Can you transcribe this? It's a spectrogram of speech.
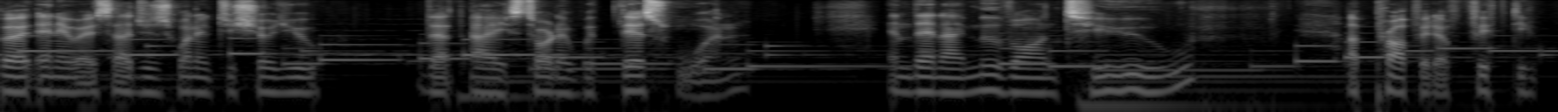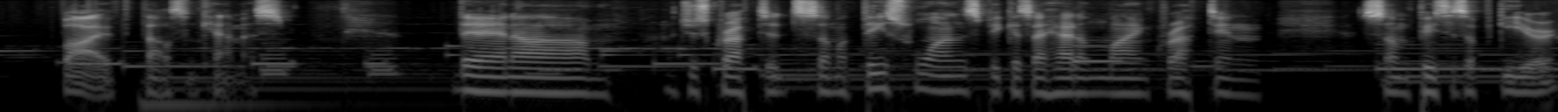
But anyways, I just wanted to show you that I started with this one and then I move on to a profit of 55,000 kamas. Then um, I just crafted some of these ones because I had on mind crafting some pieces of gear.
